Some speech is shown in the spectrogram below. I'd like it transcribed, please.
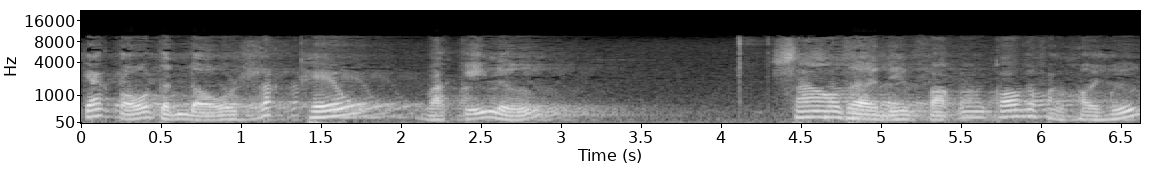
Các tổ tịnh độ rất khéo và kỹ lưỡng sau thời niệm phật có cái phần hồi hướng.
